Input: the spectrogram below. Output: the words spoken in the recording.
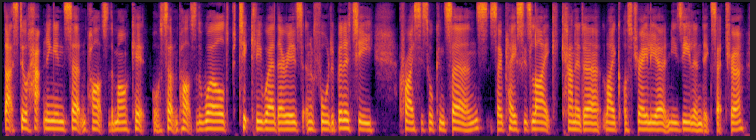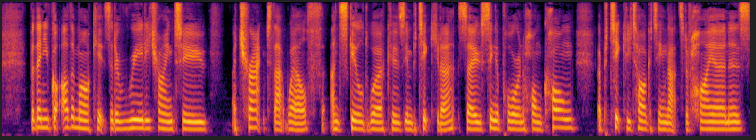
That's still happening in certain parts of the market or certain parts of the world, particularly where there is an affordability crisis or concerns. So, places like Canada, like Australia, New Zealand, etc. But then you've got other markets that are really trying to attract that wealth and skilled workers in particular. So Singapore and Hong Kong are particularly targeting that sort of high earners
